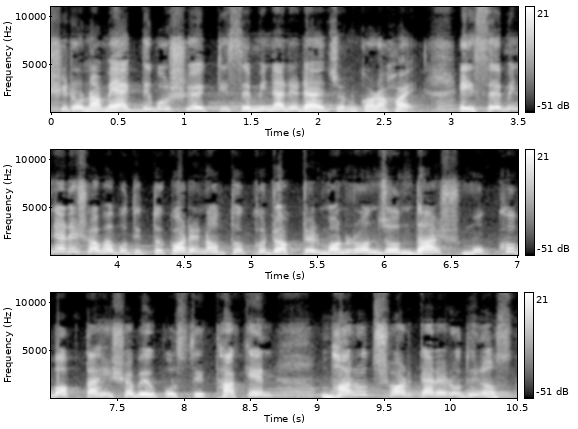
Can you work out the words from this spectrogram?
শিরোনামে এক দিবসীয় একটি সেমিনারের আয়োজন করা হয়। এই সেমিনারে সভাপতিত্ব করেন অধ্যক্ষ ডক্টর মনোরঞ্জন দাস, মুখ্য বক্তা হিসেবে উপস্থিত থাকেন ভারত সরকারের অধীনস্থ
